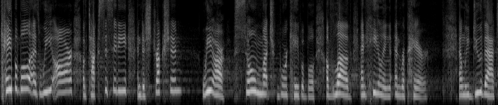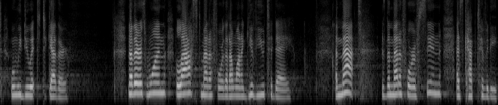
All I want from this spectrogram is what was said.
capable as we are of toxicity and destruction, we are so much more capable of love and healing and repair. And we do that when we do it together. Now, there is one last metaphor that I want to give you today, and that is the metaphor of sin as captivity,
